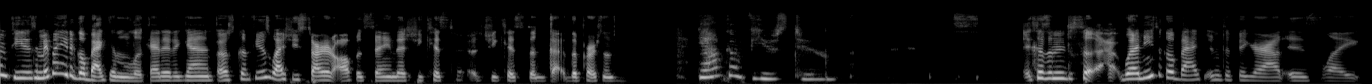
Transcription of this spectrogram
confused. Maybe I need to go back and look at it again. But I was confused why she started off with saying that she kissed she kissed the the person's. Yeah, I'm confused too because so, uh, what I need to go back and to figure out is like,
